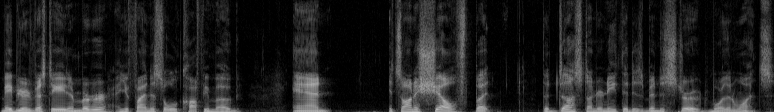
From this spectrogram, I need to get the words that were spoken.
Maybe you're investigating a murder and you find this old coffee mug and it's on a shelf, but the dust underneath it has been disturbed more than once.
